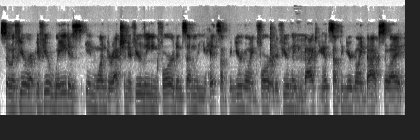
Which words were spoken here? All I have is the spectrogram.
So if your if your weight is in one direction if you're leaning forward and suddenly you hit something you're going forward. If you're leaning mm-hmm. back you hit something you're going back. So i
